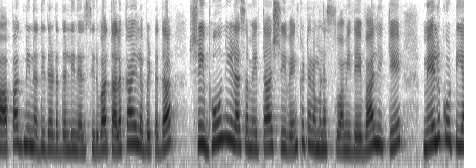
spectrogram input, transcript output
ಪಾಪಾಗ್ನಿ ನದಿ ದಡದಲ್ಲಿ ನೆಲೆಸಿರುವ ತಲಕಾಯಲ ಬೆಟ್ಟದ ಶ್ರೀ ಭೂನೀಳ ಸಮೇತ ಶ್ರೀ ವೆಂಕಟರಮಣ ಸ್ವಾಮಿ ದೇವಾಲಯಕ್ಕೆ ಮೇಲುಕೋಟೆಯ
